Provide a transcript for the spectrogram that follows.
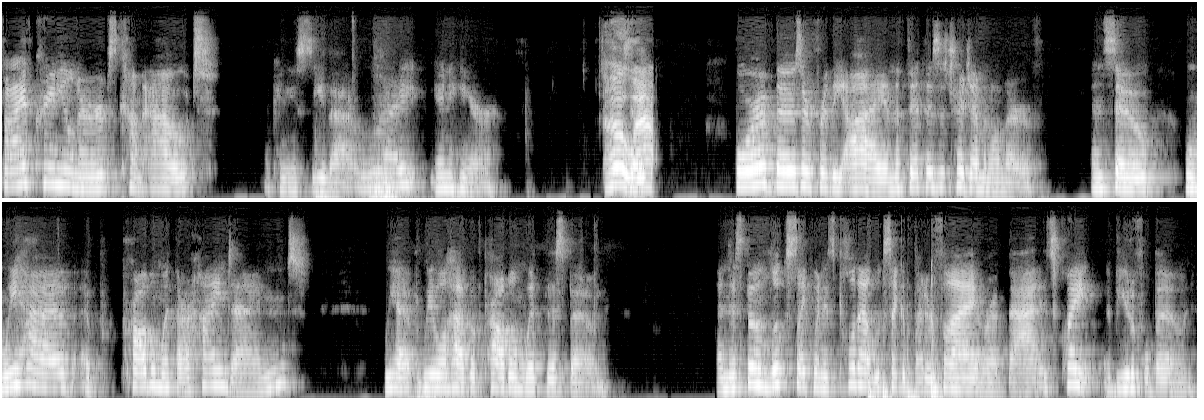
five cranial nerves come out. Can you see that right in here? Oh, so wow. Four of those are for the eye, and the fifth is a trigeminal nerve. And so when we have a problem with our hind end, we, have, we will have a problem with this bone. And this bone looks like, when it's pulled out, looks like a butterfly or a bat. It's quite a beautiful bone.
